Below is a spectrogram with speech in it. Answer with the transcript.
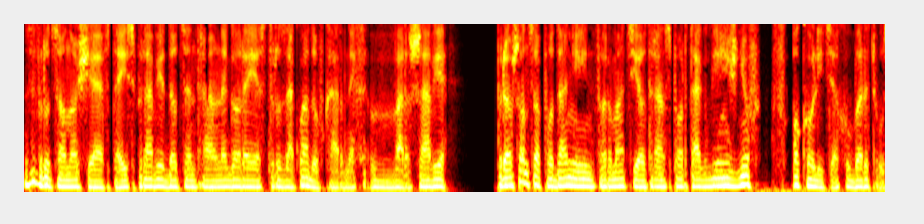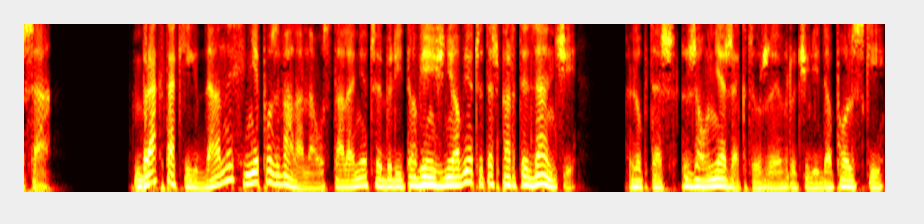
Zwrócono się w tej sprawie do Centralnego Rejestru Zakładów Karnych w Warszawie, prosząc o podanie informacji o transportach więźniów w okolice Hubertusa. Brak takich danych nie pozwala na ustalenie, czy byli to więźniowie, czy też partyzanci, lub też żołnierze, którzy wrócili do Polski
